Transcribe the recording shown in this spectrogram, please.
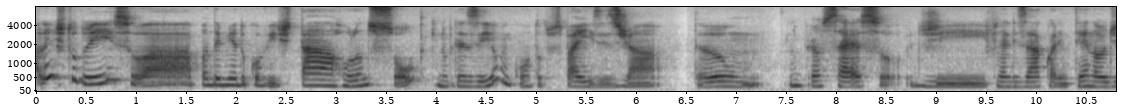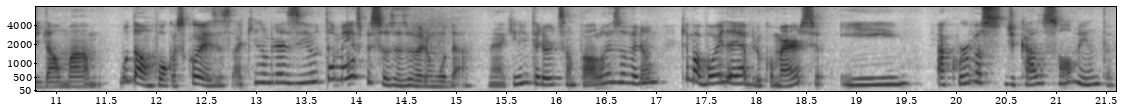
Além de tudo isso, a pandemia do Covid está rolando solta aqui no Brasil, enquanto outros países já estão em processo de finalizar a quarentena ou de dar uma mudar um pouco as coisas, aqui no Brasil também as pessoas resolveram mudar, né? Aqui no interior de São Paulo resolveram que é uma boa ideia abrir o comércio e a curva de casos só aumenta.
